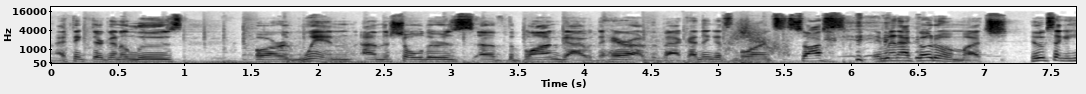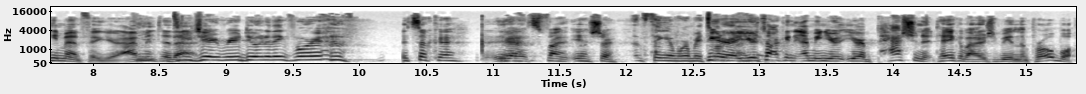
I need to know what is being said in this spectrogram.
I think they're going to lose or win on the shoulders of the blonde guy with the hair out of the back. I think it's Lawrence Sauce. They may not go to him much. He looks like a He-Man figure. I'm into that. DJ Reed do anything for you? It's okay. Yeah, it's fine. Yeah, sure. I'm thinking we're going to be Peter, talking you're about talking. I mean, you're, you're a passionate take about who should be in the Pro Bowl.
